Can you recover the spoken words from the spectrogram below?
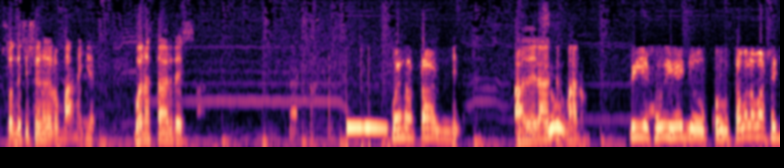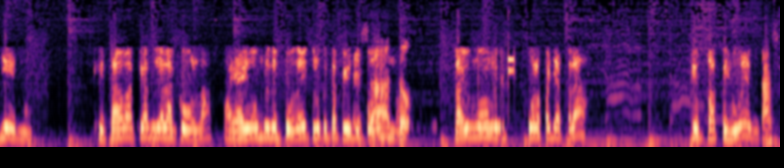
son decisiones de los managers. Buenas tardes. Buenas tardes. Adelante, hermano. Sí, eso dije yo, cuando estaba la base llena, que estaba bateando ya la cola, ahí hay hombres de poder, tú lo que estás pidiendo es por uno. Exacto. Hay un hombre que tiene la bola para allá atrás, que empate el juego. Así,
